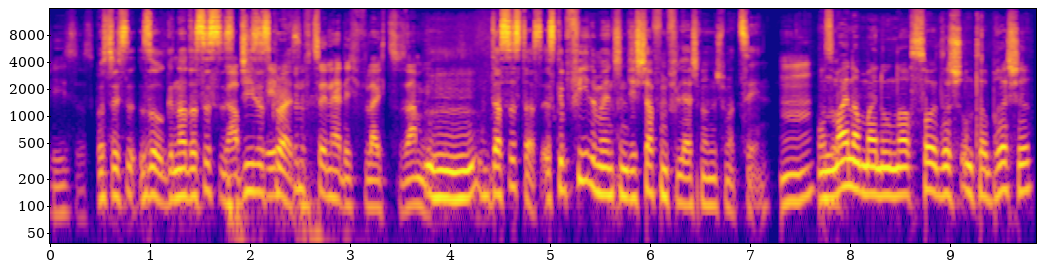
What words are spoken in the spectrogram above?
Jesus. Du? So, genau, das ist glaub, Jesus 10, Christ. 15 hätte ich vielleicht zusammen. Das ist das. Es gibt viele Menschen, die schaffen vielleicht noch nicht mal zehn. Und meiner Meinung nach, sorry, dass ich unterbreche,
